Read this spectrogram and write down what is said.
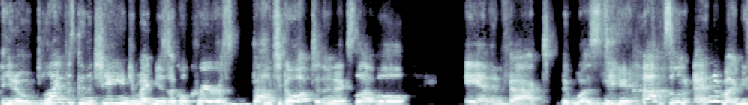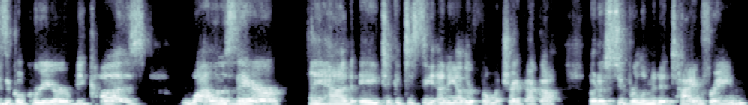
You know, life is going to change and my musical career is about to go up to the next level. And in fact, it was the absolute end of my musical career because while I was there, I had a ticket to see any other film at Tribeca, but a super limited time frame.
